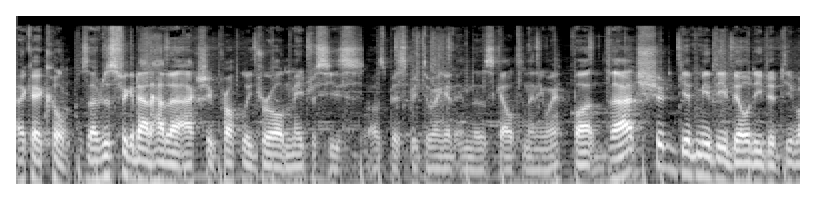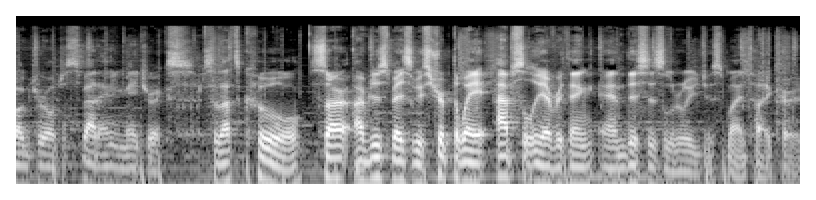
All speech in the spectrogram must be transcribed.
Okay, cool. So I've just figured out how to actually properly draw matrices. I was basically doing it in the skeleton anyway. But that should give me the ability to debug draw just about any matrix. So that's cool. So I've just basically stripped away absolutely everything. And this is literally just my entire code.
